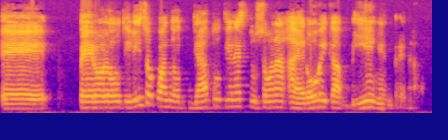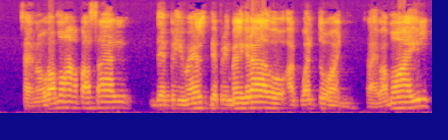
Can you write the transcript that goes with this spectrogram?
Eh, pero lo utilizo cuando ya tú tienes tu zona aeróbica bien entrenada. O sea, no vamos a pasar de primer, de primer grado a cuarto año. O sea, vamos a ir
